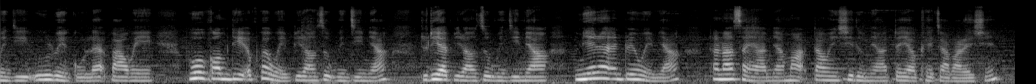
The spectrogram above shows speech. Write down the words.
ဝန်ကြီးဦးလွင်ကိုလက်ပါဝင်ဗဟိုကော်မတီအဖွဲ့ဝင်ပြည်ထောင်စုဝန်ကြီးများဒုတိယပြည်ထောင်စုဝန်ကြီးများအမြဲတမ်းအတွင်းဝင်များဌာနဆိုင်ရာများမှတာဝန်ရှိသူများတက်ရောက်ခဲ့ကြပါတယ်ရှင်။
